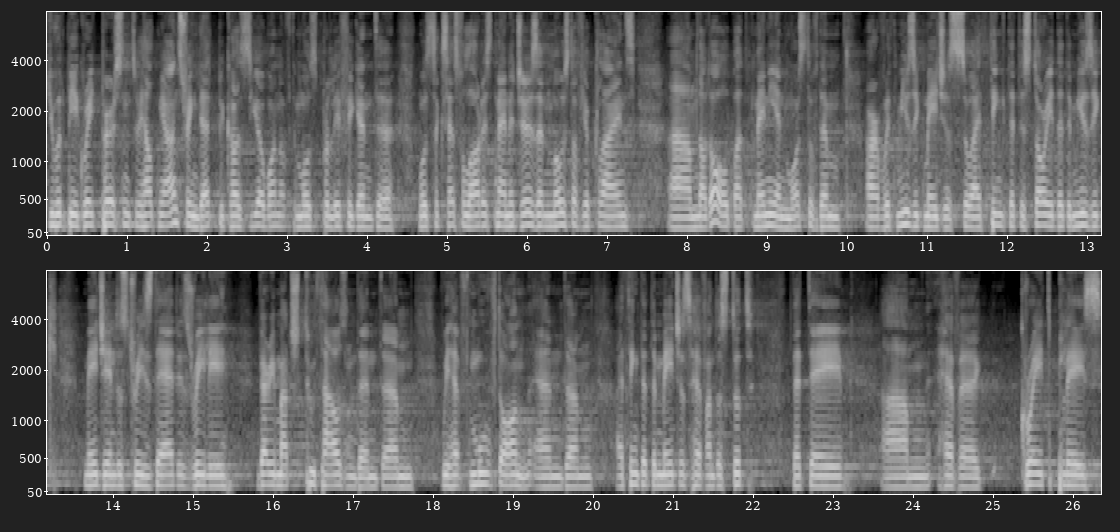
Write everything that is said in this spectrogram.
you would be a great person to help me answering that because you are one of the most prolific and uh, most successful artist managers, and most of your clients, um, not all, but many and most of them, are with music majors. So I think that the story that the music major industry is dead is really very much 2000, and um, we have moved on. And um, I think that the majors have understood that they um, have a great place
